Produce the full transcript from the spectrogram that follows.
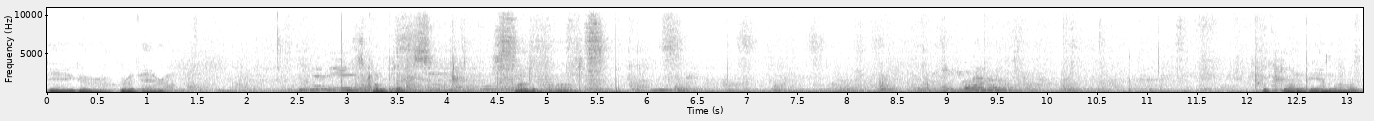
Diego Rivera. It's complex. It's wonderful art. Colombian art.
